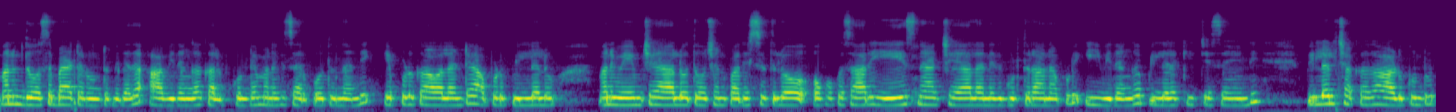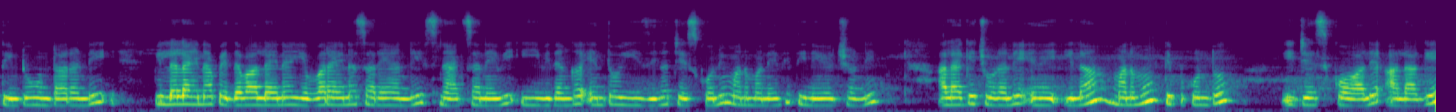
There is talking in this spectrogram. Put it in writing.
మనం దోశ బ్యాటర్ ఉంటుంది కదా ఆ విధంగా కలుపుకుంటే మనకి సరిపోతుందండి. ఎప్పుడు కావాలంటే అప్పుడు పిల్లలు మనం ఏం చేయాలో తోచని పరిస్థితిలో ఒక్కొక్కసారి ఏ స్నాక్ చేయాలనేది గుర్తు రానప్పుడు ఈ విధంగా పిల్లలకి ఇచ్చేసేయండి. పిల్లలు చక్కగా ఆడుకుంటూ తింటూ ఉంటారండి. పిల్లలైనా పెద్దవాళ్ళైనా ఎవరైనా సరే అండి స్నాక్స్ అనేవి ఈ విధంగా ఎంతో ఈజీగా చేసుకొని మనం అనేది తినేయచ్చు అండి అలాగే చూడండి ఇలా మనము తిప్పుకుంటూ ఇది చేసుకోవాలి. అలాగే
